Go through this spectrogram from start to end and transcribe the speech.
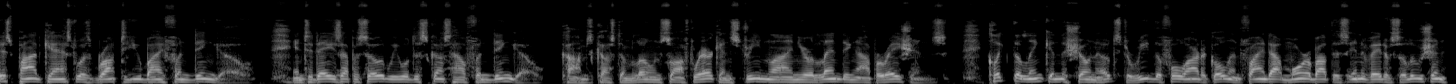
This podcast was brought to you by Fundingo. In today's episode, we will discuss how Fundingo, Com's custom loan software, can streamline your lending operations. Click the link in the show notes to read the full article and find out more about this innovative solution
